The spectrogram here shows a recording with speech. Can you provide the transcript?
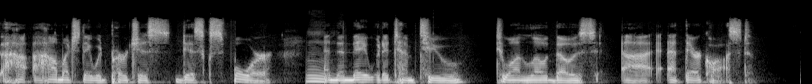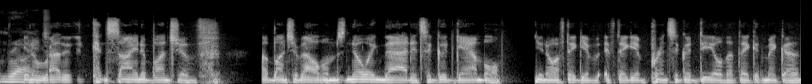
how, how much they would purchase discs for, and then they would attempt to to unload those uh, at their cost. Right. You know, rather than consign a bunch of a bunch of albums, knowing that it's a good gamble. You know, if they give if they give Prince a good deal, that they could make a,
